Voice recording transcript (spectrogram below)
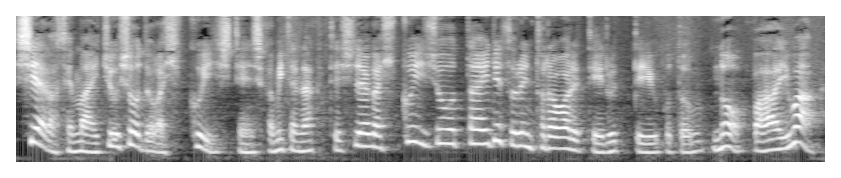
視野が狭い、抽象度が低い視点しか見てなくて、視野が低い状態でそれにとらわれているっていうことの場合は、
